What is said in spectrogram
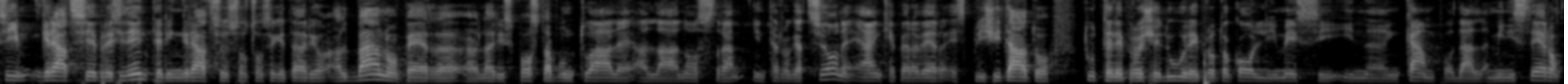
Sì, grazie Presidente, ringrazio il sottosegretario Albano per eh, la risposta puntuale alla nostra interrogazione e anche per aver esplicitato tutte le procedure e i protocolli messi in, in campo dal Ministero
